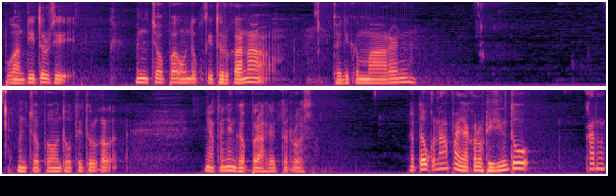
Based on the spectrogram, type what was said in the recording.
Bukan tidur sih mencoba untuk tidur karena dari kemarin mencoba untuk tidur kalau nyatanya nggak berhasil terus. Nggak tahu kenapa ya kalau di sini tuh kan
